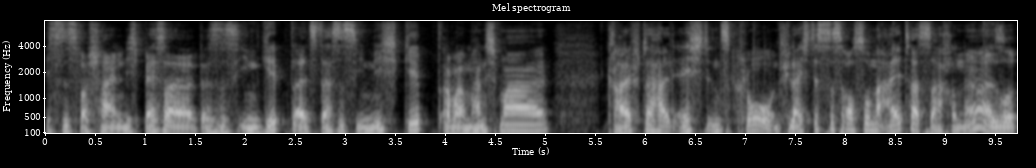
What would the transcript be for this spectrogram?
ist es wahrscheinlich besser, dass es ihn gibt, als dass es ihn nicht gibt. Aber manchmal greift er halt echt ins Klo. Und vielleicht ist das auch so eine Alterssache, ne? Also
